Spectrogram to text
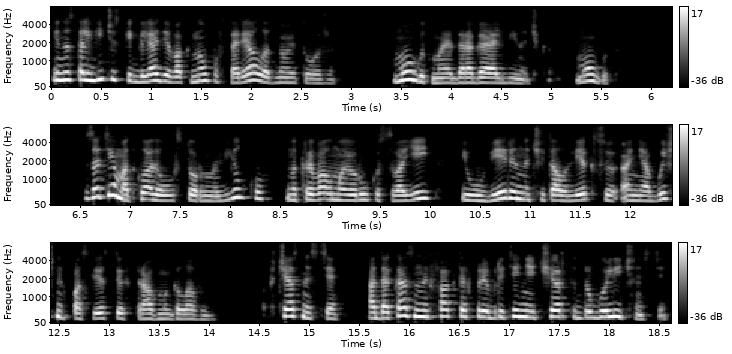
и ностальгически глядя в окно повторял одно и то же. «Могут, моя дорогая Альбиночка, могут». Затем откладывал в сторону вилку, накрывал мою руку своей и уверенно читал лекцию о необычных последствиях травмы головы. В частности, о доказанных фактах приобретения черт другой личности,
